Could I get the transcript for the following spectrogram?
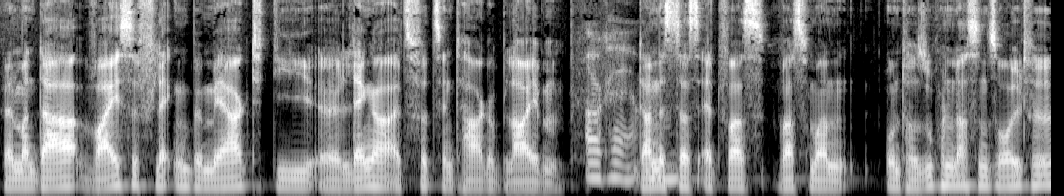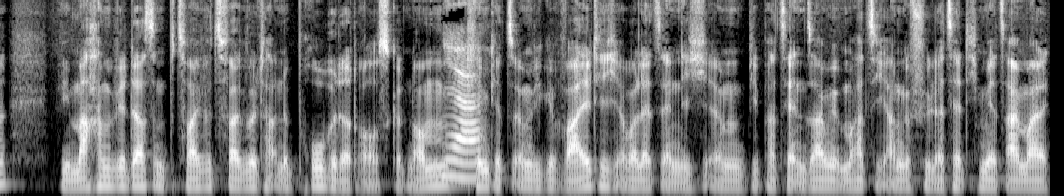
wenn man da weiße Flecken bemerkt, die äh, länger als 14 Tage bleiben. Okay. Dann mhm. ist das etwas, was man untersuchen lassen sollte. Wie machen wir das? Im Zweifelsfall wird halt eine Probe daraus genommen. Ja. Klingt jetzt irgendwie gewaltig, aber letztendlich, ähm, die Patienten sagen immer, hat sich angefühlt, als hätte ich mir jetzt einmal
